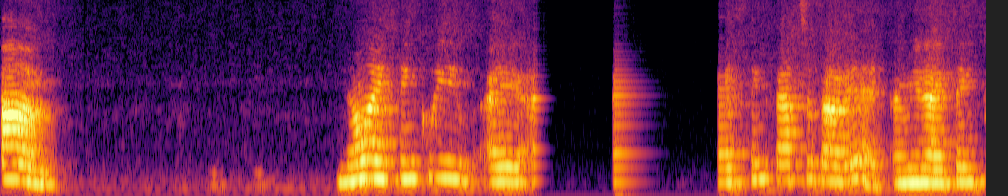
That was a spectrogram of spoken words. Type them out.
um no, I think we, I, I think that's about it. I mean, I think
